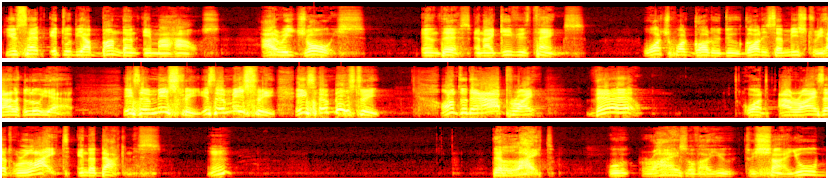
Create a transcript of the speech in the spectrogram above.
You said it will be abundant in my house. I rejoice in this and I give you thanks. Watch what God will do. God is a mystery. Hallelujah. It's a mystery. It's a mystery. It's a mystery. Unto the upright, there what ariseth light in the darkness. Hmm? The light will rise over you to shine. You,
